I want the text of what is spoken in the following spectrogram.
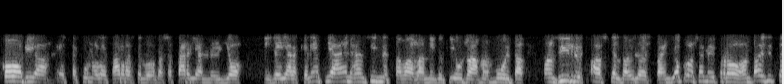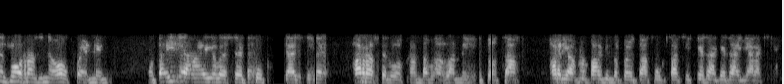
koodia, että kun olet harrasteluokassa pärjännyt jo, niin sen jälkeen et jää enää sinne tavallaan niin kiusaamaan muita, vaan siirryt askelta ylöspäin, joko semiprohan tai sitten suoraan sinne Opeen, niin, mutta idea ei ole se, että kuka jäisi sinne harrasteluokkaan tavallaan niin, tuota, harjaahman palkintopöytää puhtaaksi kesä kesän jälkeen.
